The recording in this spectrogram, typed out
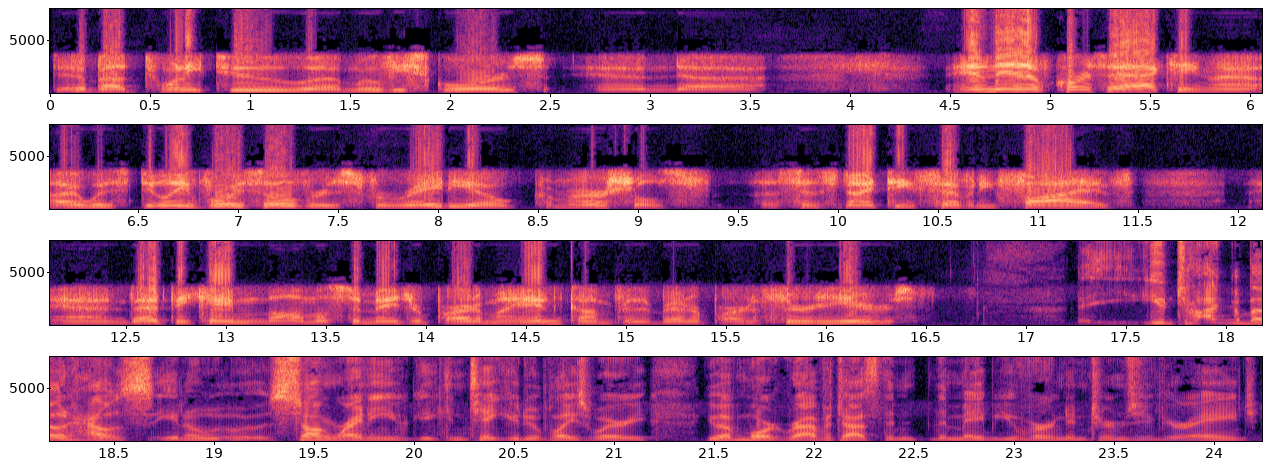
Did about 22 uh, movie scores, and uh, and then of course acting. I, I was doing voiceovers for radio commercials uh, since 1975, and that became almost a major part of my income for the better part of 30 years. You talk about how you know songwriting can take you to a place where you have more gravitas than, than maybe you've earned in terms of your age.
